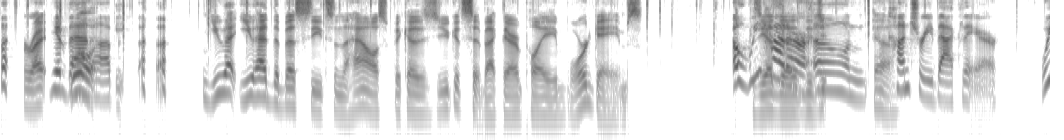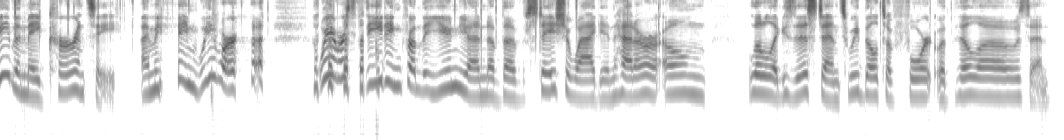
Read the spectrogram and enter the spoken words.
Right. Give that Well, up. you had you had the best seats in the house because you could sit back there and play board games. Oh, we had had the- our you- own Yeah. country back there. We even made currency. I mean, we were we were seeding from the union of the station wagon, had our own little existence. We built a fort with pillows and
